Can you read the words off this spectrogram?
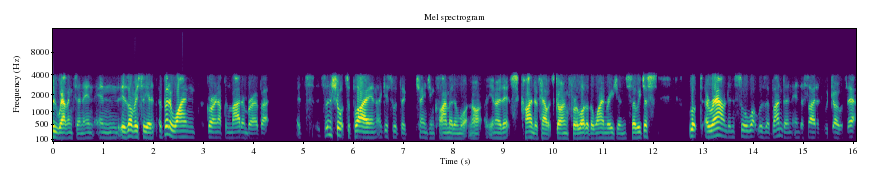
to Wellington, and and there's obviously a, a bit of wine growing up in Martinborough, but it's it's in short supply, and I guess with the changing climate and whatnot, you know, that's kind of how it's going for a lot of the wine regions. So we just looked around and saw what was abundant and decided we'd go with that.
